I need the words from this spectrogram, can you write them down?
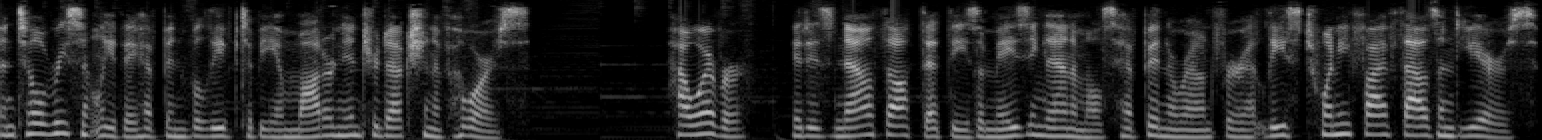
Until recently they have been believed to be a modern introduction of horse. However, it is now thought that these amazing animals have been around for at least 25,000 years.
